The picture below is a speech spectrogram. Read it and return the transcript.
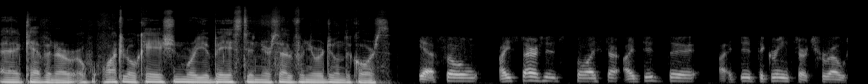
Uh, Kevin, or what location were you based in yourself when you were doing the course? Yeah, so I started. So I start. I did the I did the green cert throughout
